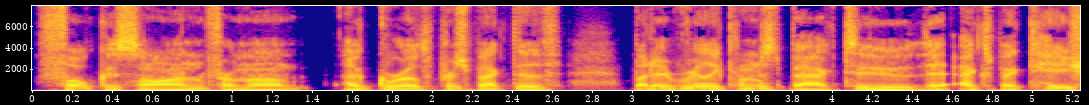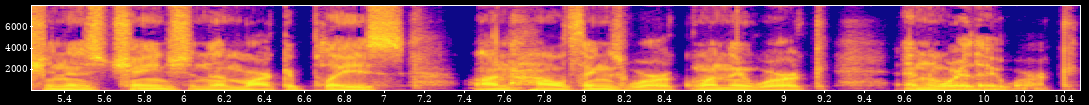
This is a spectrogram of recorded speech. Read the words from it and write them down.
focus on from a, a, growth perspective. But it really comes back to the expectation has changed in the marketplace on how things work, when they work, and where they work.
